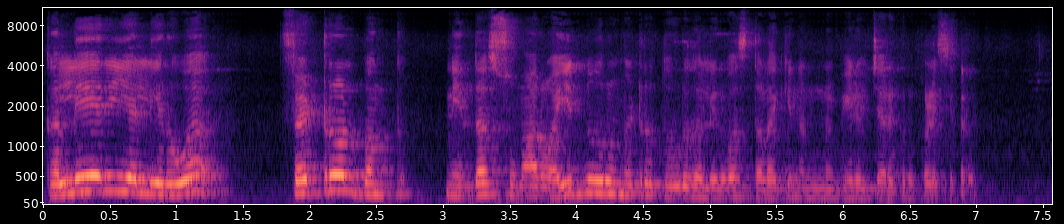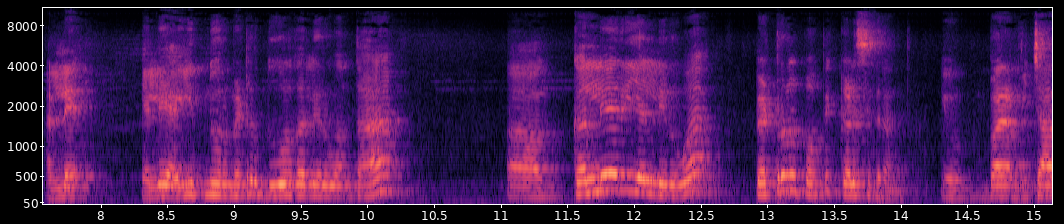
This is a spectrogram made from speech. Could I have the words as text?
ಕಲ್ಲೇರಿಯಲ್ಲಿರುವ ಪೆಟ್ರೋಲ್ ಬಂಕ್ ನಿಂದ ಸುಮಾರು ಐದ್ನೂರು ಮೀಟರ್ ದೂರದಲ್ಲಿರುವ ಸ್ಥಳಕ್ಕೆ ನನ್ನ ಮೇಲ್ವಿಚಾರಕರು ಕಳಿಸಿದರು. ಅಲ್ಲೇ, ಎಲ್ಲಿ ಐದ್ನೂರು ಮೀಟರ್ ದೂರದಲ್ಲಿರುವಂತಹ ಕಲ್ಲೇರಿಯಲ್ಲಿರುವ ಪೆಟ್ರೋಲ್ ಪಂಪಿಗೆ ಕಳಿಸಿದ್ರಂತ. ಇವ್ ಬ, ವಿಚಾರ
